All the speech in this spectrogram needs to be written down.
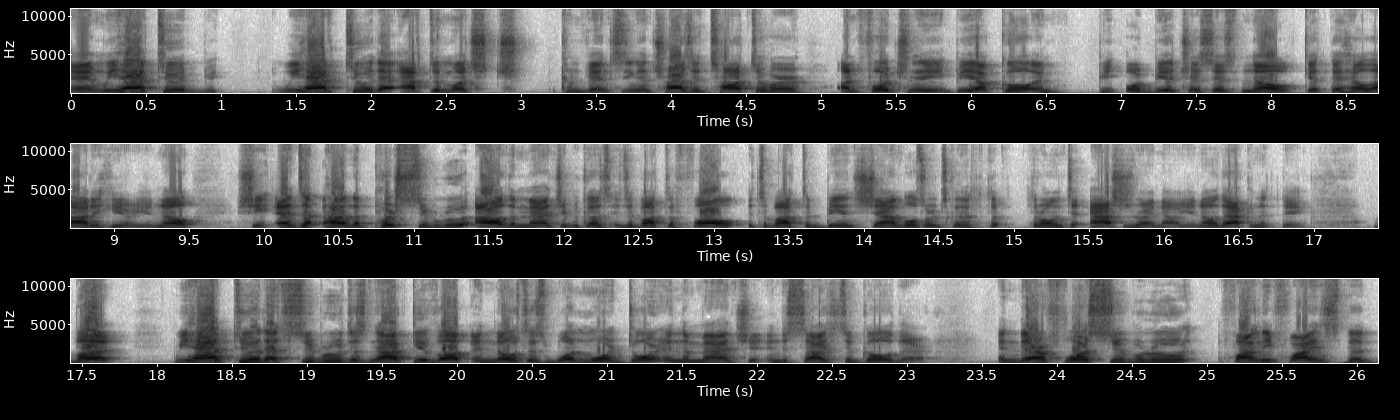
And we have to, we have to that after much convincing and tries to talk to her, unfortunately, Beako and or Beatrice says, no, get the hell out of here, you know? She ends up having to push Subaru out of the mansion because it's about to fall, it's about to be in shambles or it's going to th throw into ashes right now, you know, that kind of thing. But we had to that Subaru does not give up and notices one more door in the mansion and decides to go there. And therefore, Subaru finally finds the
